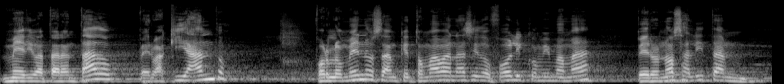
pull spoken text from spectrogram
Medio atarantado, pero aquí ando. Por lo menos, aunque tomaban ácido fólico mi mamá, pero no salí tan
